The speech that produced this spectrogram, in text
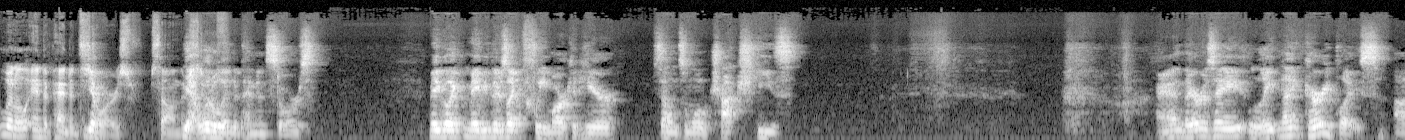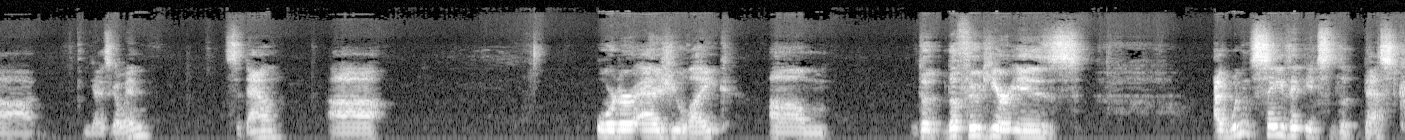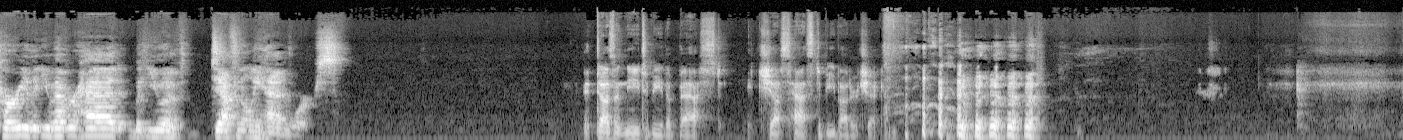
Little independent Yep. stores selling their yeah stuff. little independent stores maybe like maybe there's like a flea market here selling some little tchotchkes. And there is a late night curry place. Uh, you guys go in sit down uh, order as you like. Um, the the food here is i wouldn't say that it's the best curry that you've ever had but you have definitely had worse It doesn't need to be the best. It just has to be butter chicken.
